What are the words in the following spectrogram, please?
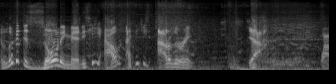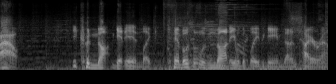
And look at this zoning, man. Is he out? I think he's out of the ring. Yeah. Wow. He could not get in. Like, Cambosa was not able to play the game that entire round.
